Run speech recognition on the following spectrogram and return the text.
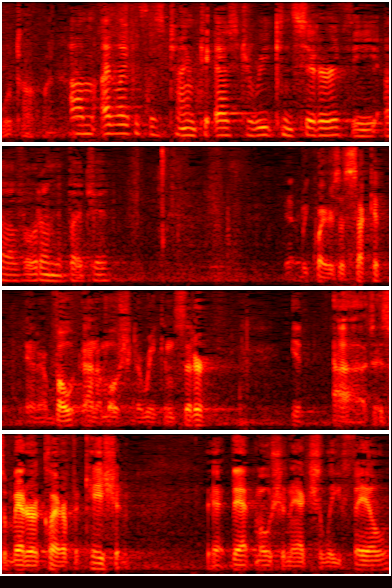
We'll talk about it. Um, I'd like at this time to ask to reconsider the uh, vote on the budget. That requires a second and a vote on a motion to reconsider. It, uh, as a matter of clarification, that, that motion actually failed.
